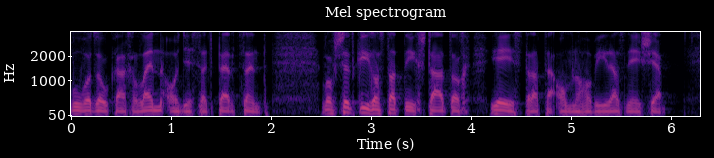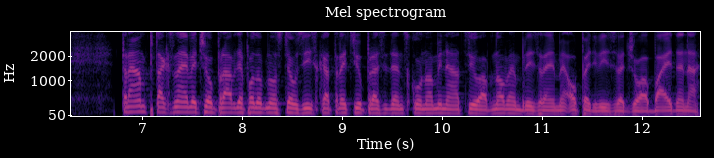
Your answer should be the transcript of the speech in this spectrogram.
v úvodzovkách len o 10% Vo všetkých ostatných štátoch je jej strata o mnoho výraznejšia. Trump tak s najväčšou pravdepodobnosťou získa tretiu prezidentskú nomináciu a v novembri zrejme opäť vyzve Joea Bidena.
